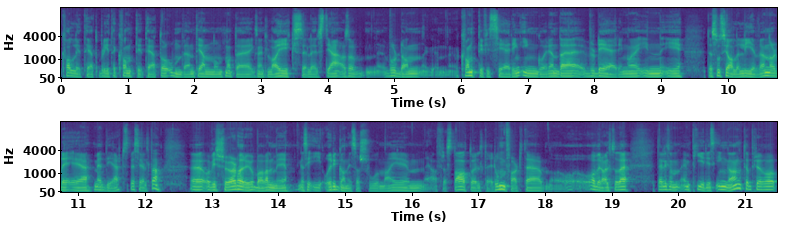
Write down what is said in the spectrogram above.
kvalitet blir til kvantitet, og omvendt gjennom på en måte, sant, likes eller stjer... Altså hvordan kvantifisering inngår i en vurdering og inn i det sosiale livet når det er mediert spesielt. da. Eh, og vi sjøl har jobba veldig mye si, i organisasjoner, i, ja, fra Statoil til romfart til overalt. Så det, det, er liksom empirisk inngang til å prøve å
